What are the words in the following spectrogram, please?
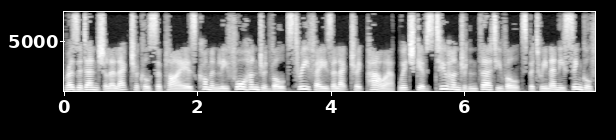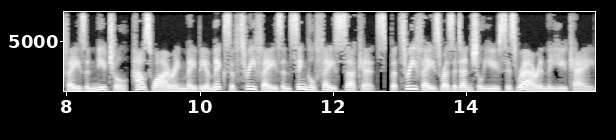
Residential electrical supply is commonly 400 volts three-phase electric power, which gives 230 volts between any single-phase and neutral. House wiring may be a mix of three-phase and single-phase circuits, but three-phase residential use is rare in the UK.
